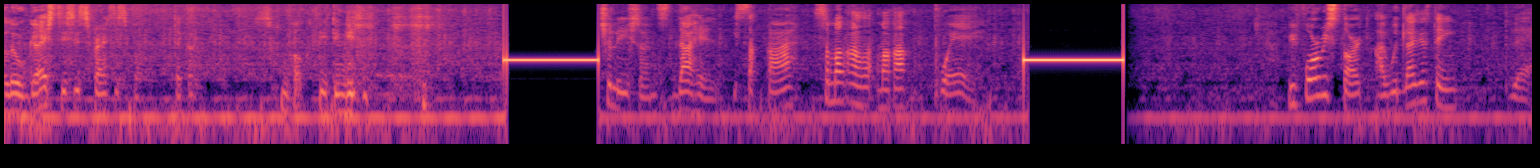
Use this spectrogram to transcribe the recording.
Hello guys, this is Francis pa. Teka, saan ba ako titingin? Congratulations dahil isa ka sa mga makakapwe. Before we start, I would like to thank Bleh.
